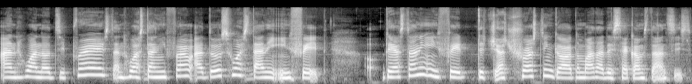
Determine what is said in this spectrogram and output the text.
and who are not depressed and who are standing firm are those who are standing in faith they are standing in faith, they are trusting God no matter the circumstances.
